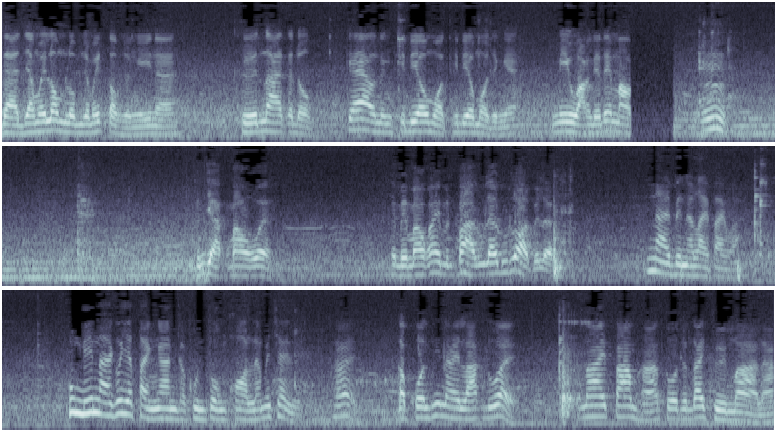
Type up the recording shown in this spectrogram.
แดดยังไม่ล่มลมยังไม่ตกอย่างนี้นะ คือนายกระดกแก้วหนึ่งทีเดียวหมดทีเดียวหมดอย่างเงี้ย มีหวังเดี๋ยวได้เมา อืมมันอยากเมาเว้ยถ้าไม่เมาก็ให้มันบ้ารู้แล้วรู้รอดไปเลย นายเป็นอะไรไปวะ พรุ่งนี้นายก็จะแต่งงานกับคุณตวงพรแล้วไม่ใช่เหรือ ใช่ กับคนที่นายรักด้วย นายตามหาตัวจนได้คืนมานะ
